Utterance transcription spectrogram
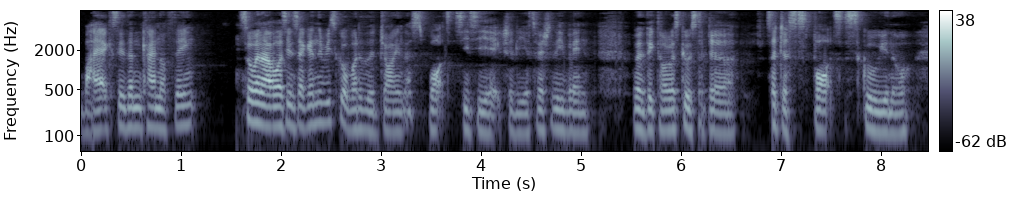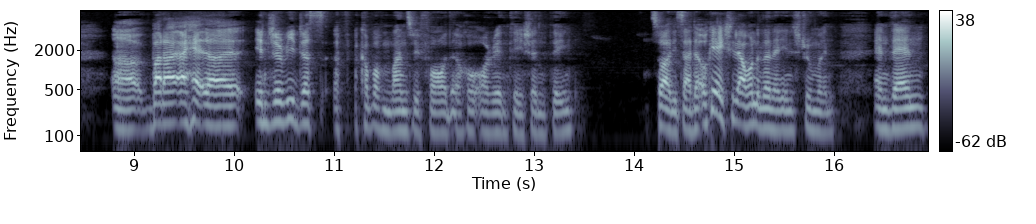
by accident kind of thing. So when I was in secondary school, I wanted to join a sports CCA actually, especially when when Victoria School is such a such a sports school, you know. Uh, but I, I had an injury just a, a couple of months before the whole orientation thing. So I decided, okay, actually, I want to learn an instrument. And then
